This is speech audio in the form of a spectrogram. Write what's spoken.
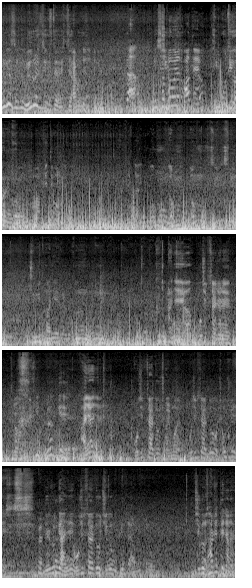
모르겠어. 이거 왜 그런지 그때 진짜. 잘못돼서 때문에. 그러니까 지금이라도 가도 돼요? 지금 어떻게 거야? 아 피트 보면 돼. 그러니까 너무 너무 너무 지- 지금 준비도 많이 해야 되고 그거는 너무 저큰 아니에요. 50살 전에 돼. 그게 그게? 아니 아니. 50살도 젊어요. 50살도 청춘이에요. 늙은 게 아니에요. 50살도 지금 그게 아무것도. 지금 30대잖아요.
